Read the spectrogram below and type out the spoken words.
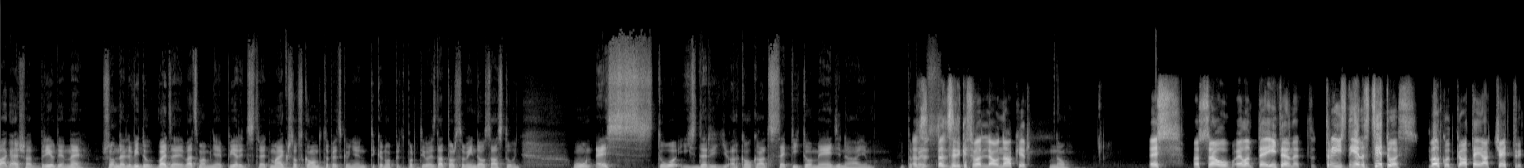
pagājušā brīvdiena, nē, Šonadēļ vidū vajadzēja vecmāmiņai pierakstīt Microsoft kontu, tāpēc, ka viņai tika nopirkts portīvais dators ar Windows 8. Un es to izdarīju ar kaut kādu septīto mēģinājumu. Tāpēc... Tas, tas ir kas vēl ļaunāk. Ir? No. Es ar savu LMT internetu trīs dienas cietos, vēl kaut GTA 4.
